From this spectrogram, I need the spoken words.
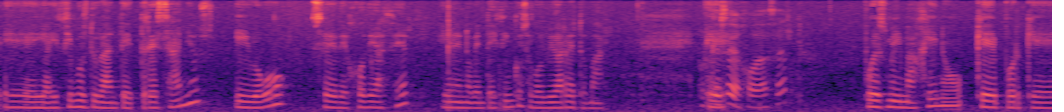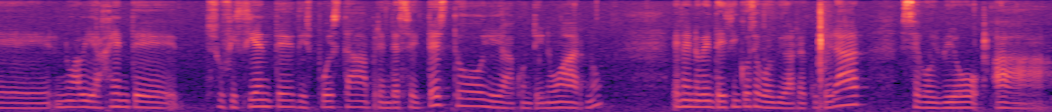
eh, la hicimos durante tres años y luego se dejó de hacer y en el 95 se volvió a retomar. ¿Por qué eh, se dejó de hacer? Pues me imagino que porque no había gente suficiente dispuesta a aprenderse el texto y a continuar, ¿no? En el 95 se volvió a recuperar, se volvió a,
